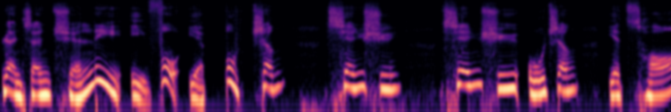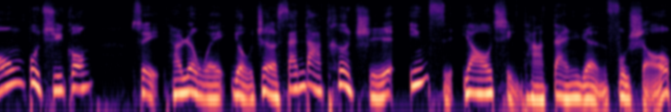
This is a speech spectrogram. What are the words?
认真、全力以赴，也不争，谦虚、谦虚无争，也从不居功。所以他认为有这三大特质，因此邀请他担任副手。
